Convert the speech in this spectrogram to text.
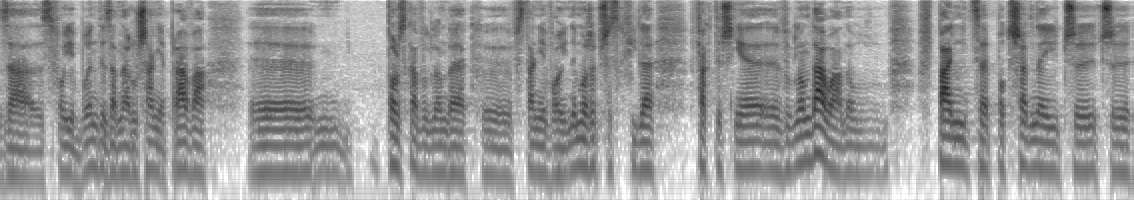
za swoje błędy, za naruszanie prawa. Y, Polska wygląda jak y, w stanie wojny. Może przez chwilę faktycznie y, wyglądała. No, w panice potrzebnej, czy, czy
